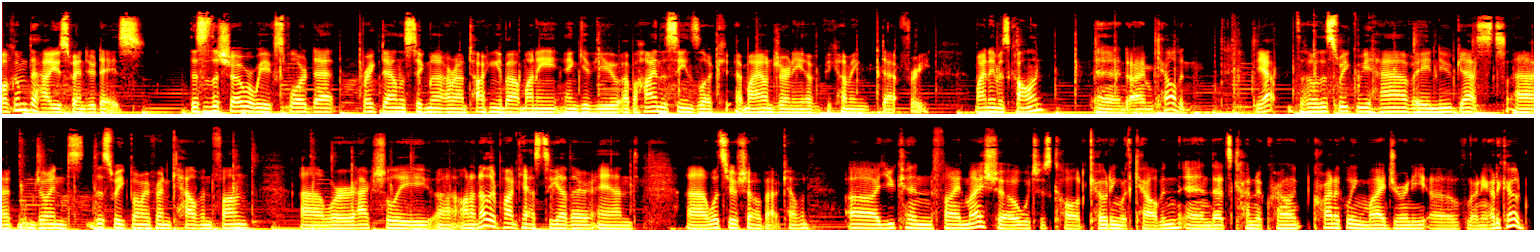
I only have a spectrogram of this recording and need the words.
Welcome to How You Spend Your Days. This is the show where we explore debt, break down the stigma around talking about money, and give you a behind the scenes look at my own journey of becoming debt free. My name is Colin. And I'm Calvin. Yeah, so this week we have a new guest. Uh, I'm joined this week by my friend Calvin Fung. Uh, we're actually uh, on another podcast together. And uh, what's your show about, Calvin? Uh, you can find my show, which is called Coding with Calvin, and that's kind of chron- chronicling my journey of learning how to code.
